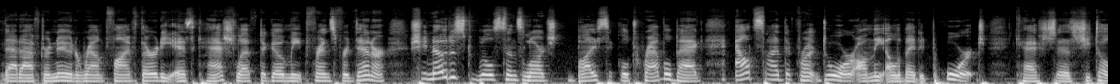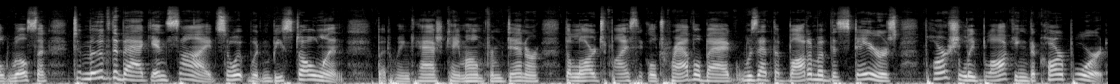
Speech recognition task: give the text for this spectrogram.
That afternoon, around 5:30, as Cash left to go meet friends for dinner, she noticed Wilson's large bicycle travel bag outside the front door on the elevated porch. Cash says she told Wilson to move the bag inside so it wouldn't be stolen. But when Cash came home from dinner, the large bicycle bicycle travel bag was at the bottom of the stairs, partially blocking the carport.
